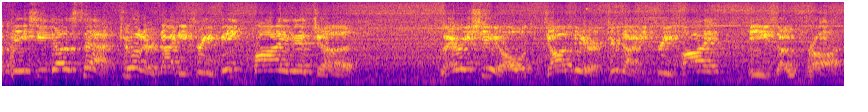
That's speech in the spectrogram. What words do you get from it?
The pace he does set, 293 feet, 5 inches. Larry Shield with John Deere, 293.5, he's out front.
